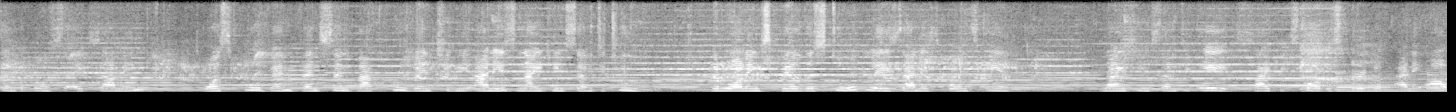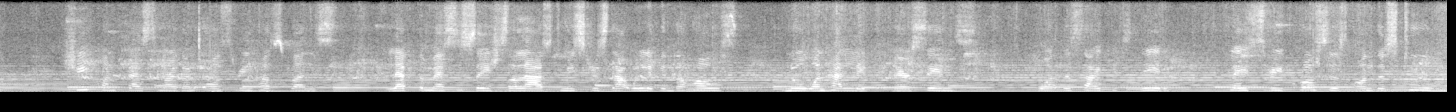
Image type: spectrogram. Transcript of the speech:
sent the bones to examine was proven, then sent back proven to be Annie's 1972. The Rollins built this tomb, placed Annie's bones in. 1978, psychics called the spirit of Annie up. She confessed more than all three husbands, left the message she's the last mistress that will live in the house. No one had lived there since. What the psychics did, placed three crosses on this tomb,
